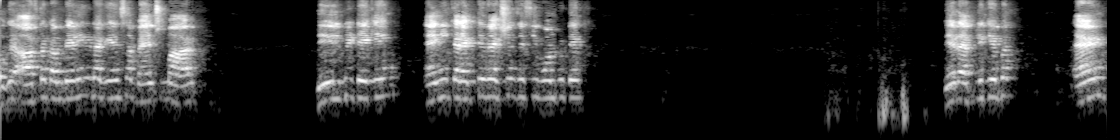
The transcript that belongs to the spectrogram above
Okay, after comparing it against a benchmark, we will be taking any corrective actions if you want to take. They are applicable. And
